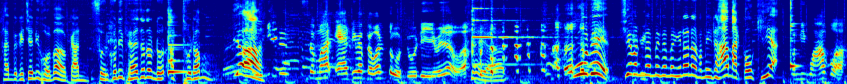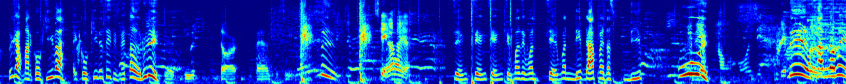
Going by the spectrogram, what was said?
ใครเป็นกระเจียวที่โหดมากกว่ากัน ส่วนคนที่แพ้จะต้องโดนอัดโทน้ำย่าสมาร์ทแอดนี่มันแปลว่าตูดดูดีไม่ใช่เหรอวะใช่เหรอ อู้พี่เชื่อมันมันมันมันมันมีนั่นน่ะมันมีท้าหมัดโกคีอะมันมีวาร์ปว่ะรู้จักหมัดโกคีป่ะไอโกคีนักซิ่งไฟเตอร์ดูดิ The deep, dark fantasy. นี่เสียงอะไรอะเสียงเสียงเสียงเสียงมันเสียงมันเสียงมันดิฟดับไปแต่ดิฟอุ้ยเอาโอ้ยนี่เหรอคันแล้วพี่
